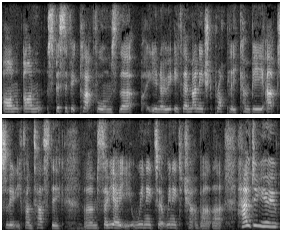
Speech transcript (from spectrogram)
on on specific platforms that you know if they're managed properly can be absolutely fantastic. Um, so yeah, we need to we need to chat about that. How do you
